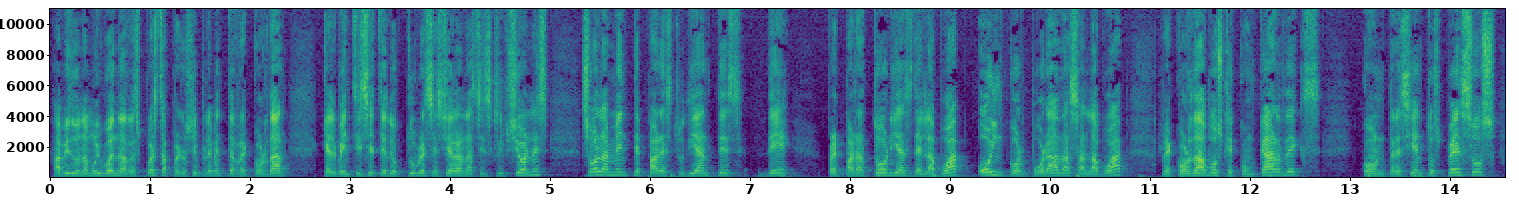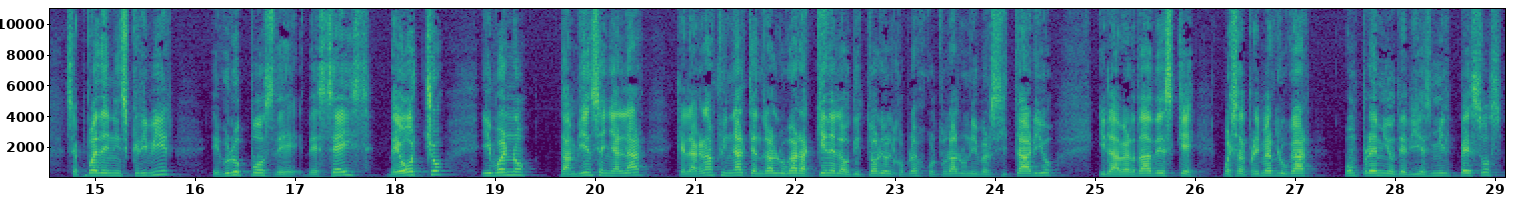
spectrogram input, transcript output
ha habido una muy buena respuesta, pero simplemente recordar que el 27 de octubre se cierran las inscripciones solamente para estudiantes de preparatorias de la UAP o incorporadas a la UAP. Recordamos que con Cardex, con 300 pesos, se pueden inscribir eh, grupos de, de 6, de 8. Y bueno, también señalar que la gran final tendrá lugar aquí en el auditorio del Complejo Cultural Universitario y la verdad es que, pues al primer lugar, un premio de 10 mil pesos,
